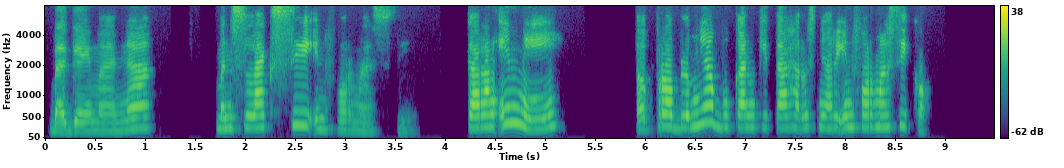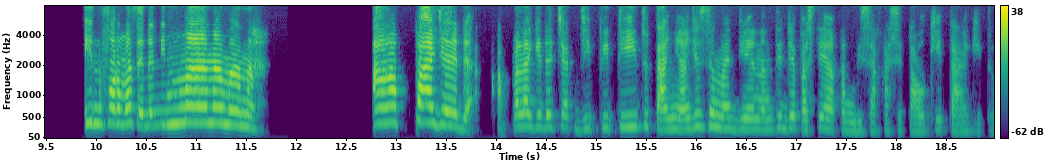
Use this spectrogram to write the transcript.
bagaimana menseleksi informasi. sekarang ini eh, problemnya bukan kita harus nyari informasi kok. Informasi ada di mana-mana. Apa aja ada. Apalagi ada chat GPT itu tanya aja sama dia nanti dia pasti akan bisa kasih tahu kita gitu.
